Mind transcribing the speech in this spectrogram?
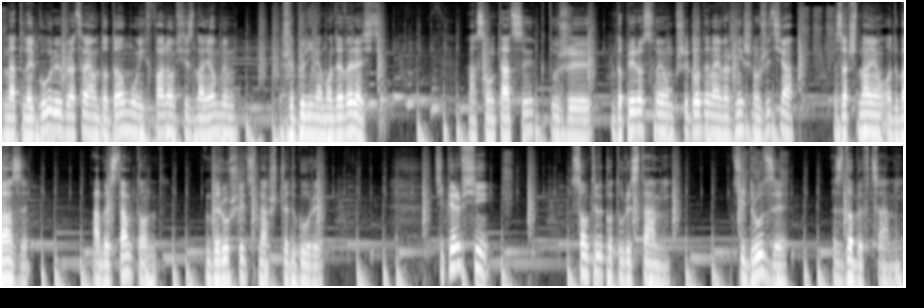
na tle góry, wracają do domu i chwalą się znajomym, że byli na Mount Everestie. A są tacy, którzy dopiero swoją przygodę najważniejszą życia zaczynają od bazy, aby stamtąd wyruszyć na szczyt góry. Ci pierwsi są tylko turystami, ci drudzy zdobywcami.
